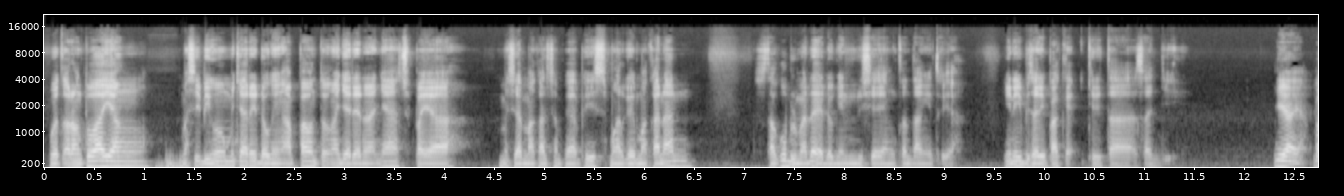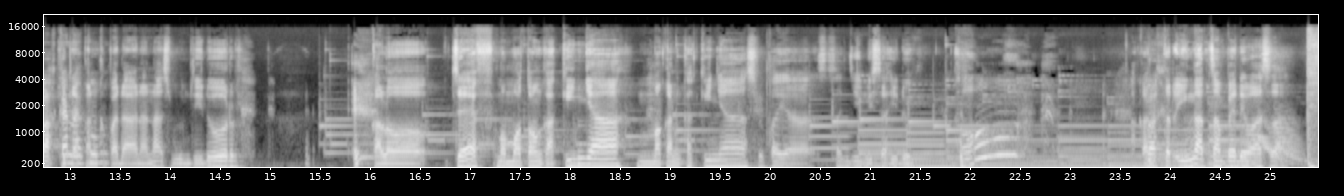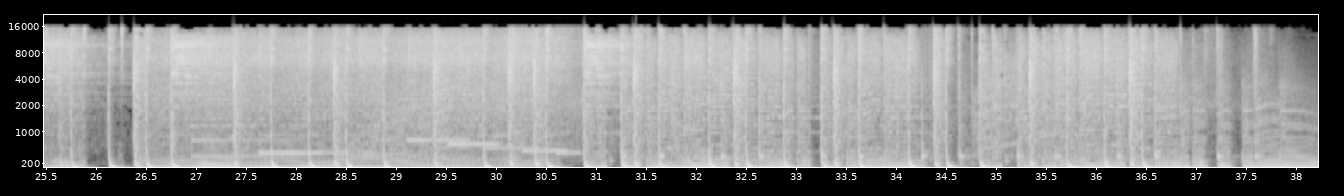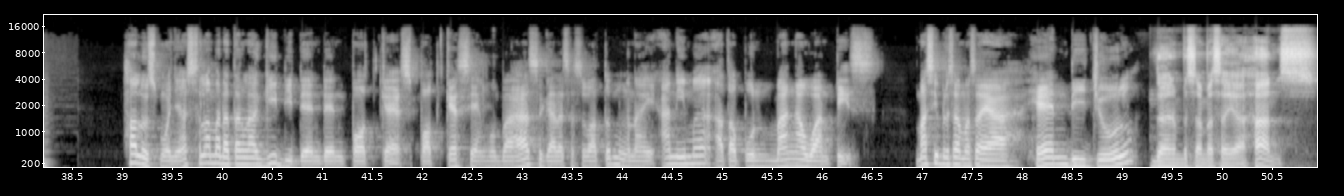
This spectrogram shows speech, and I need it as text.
Buat orang tua yang masih bingung mencari dongeng apa untuk ngajarin anaknya supaya bisa makan sampai habis, menghargai makanan, setahu belum ada ya dongeng Indonesia yang tentang itu ya. Ini bisa dipakai cerita Sanji. Iya ya. Bahkan Ceritakan aku kepada anak-anak sebelum tidur. Kalau Jeff memotong kakinya, memakan kakinya supaya Sanji bisa hidup. oh Akan teringat sampai dewasa. Halo semuanya, selamat datang lagi di Denden Podcast. Podcast yang membahas segala sesuatu mengenai anime ataupun manga One Piece. Masih bersama saya Hendy Jul Dan bersama saya Hans.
